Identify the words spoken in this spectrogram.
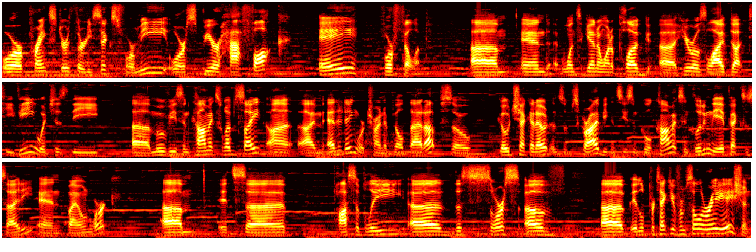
or Prankster36 for me or Spear Halfok A for Philip. Um, and once again, I want to plug uh, HeroesLive.tv, which is the uh, movies and comics website uh, I'm editing. We're trying to build that up, so go check it out and subscribe. You can see some cool comics, including the Apex Society and my own work. Um, it's uh, possibly uh, the source of uh, it'll protect you from solar radiation.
